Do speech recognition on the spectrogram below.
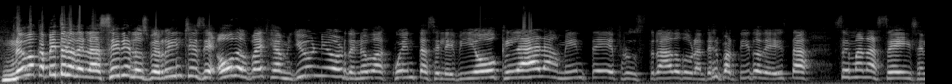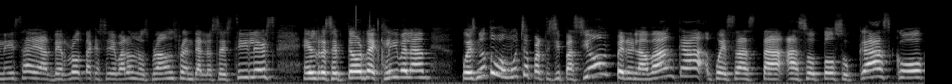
Nuevo capítulo de la serie Los berrinches de Odell Beckham Jr. De nueva cuenta se le vio claramente frustrado durante el partido de esta semana 6 en esa derrota que se llevaron los Browns frente a los Steelers. El receptor de Cleveland pues no tuvo mucha participación, pero en la banca pues hasta azotó su casco,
